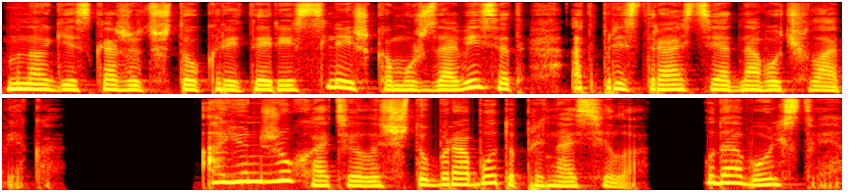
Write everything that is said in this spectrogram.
многие скажут, что критерии слишком уж зависят от пристрастия одного человека. А Юнджу хотелось, чтобы работа приносила удовольствие.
